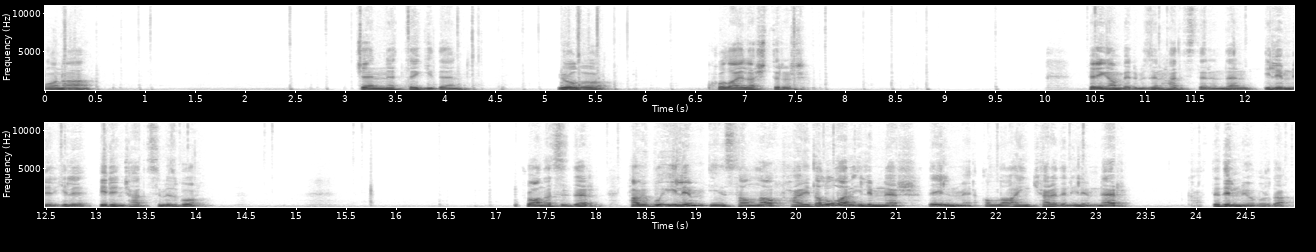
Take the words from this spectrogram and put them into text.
ona cennete giden yolu kolaylaştırır. Peygamberimizin hadislerinden ilimle ilgili birinci hadisimiz bu. Şu anda sizler tabi bu ilim insanlığa faydalı olan ilimler değil mi? Allah'ı inkar eden ilimler kastedilmiyor burada.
